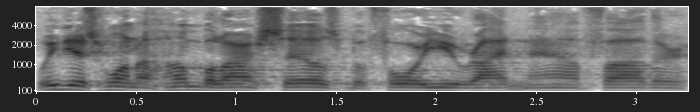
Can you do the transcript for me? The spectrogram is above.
We just want to humble ourselves before you right now, Father.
